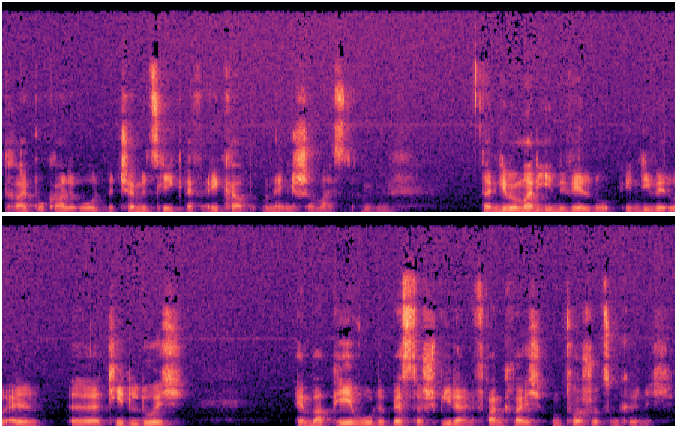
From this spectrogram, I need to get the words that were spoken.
drei Pokale geholt mit Champions League, FA Cup und englischer Meister. Dann gehen wir mal die individuellen, individuellen äh, Titel durch. Mbappé wurde bester Spieler in Frankreich und Torschützenkönig.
